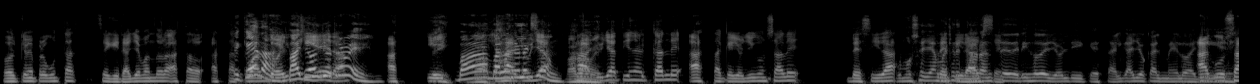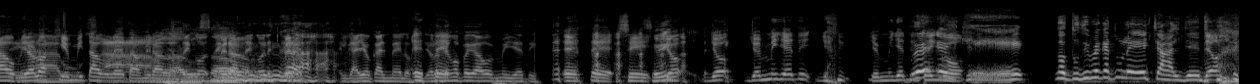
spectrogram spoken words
todo el que me pregunta, seguirá llevándola hasta, hasta ¿Te cuando queda? él ¿Va quiera. otra vez? hasta- y Sí. ¿Va, va a la reelección? Jayuya tiene alcalde hasta que Jorge González decida ¿Cómo se llama el restaurante del hijo de Jordi? Que está el gallo Carmelo allí. Aguzado, este, míralo aquí en mi tableta, míralo. Yo tengo, Aguzado. tengo- el, Mira. el gallo Carmelo. Yo lo Este- tengo pegado en mi Yeti. Este, sí, ¿Sí? Yo, yo, yo en mi Yeti, yo, yo en mi Yeti ¿El tengo. qué? No, tú dime que tú le echas al jet. yo- de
